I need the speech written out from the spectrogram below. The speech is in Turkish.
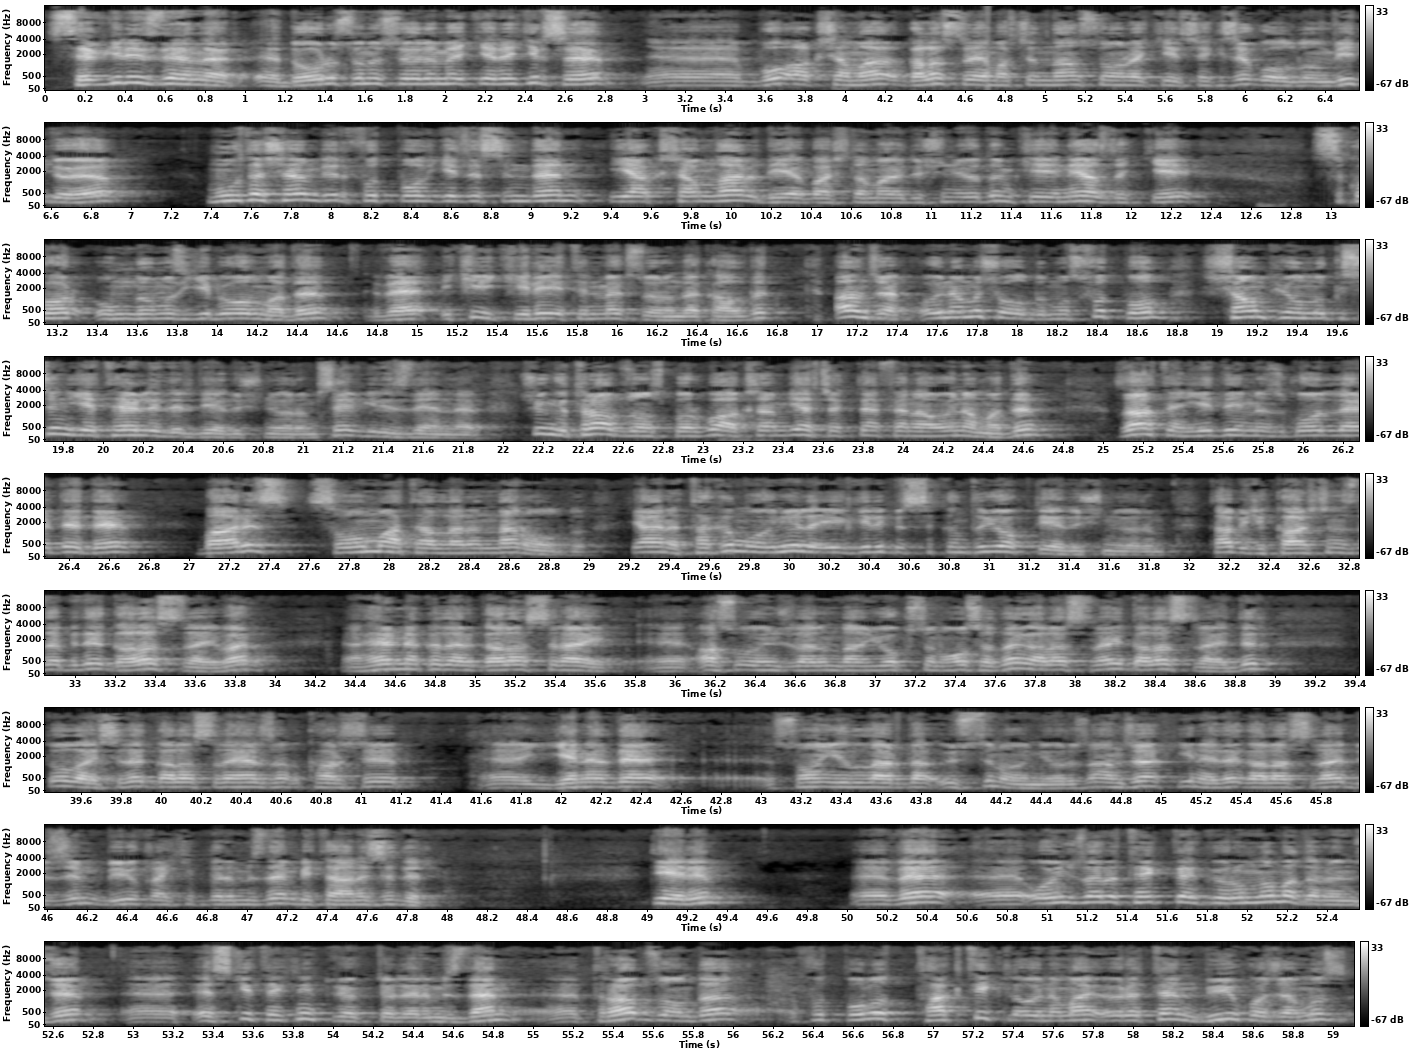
Sevgili izleyenler, e, doğrusunu söylemek gerekirse e, bu akşama Galatasaray maçından sonraki çekecek olduğum videoya muhteşem bir futbol gecesinden iyi akşamlar diye başlamayı düşünüyordum ki ne yazık ki skor umduğumuz gibi olmadı ve 2-2 ile itilmek zorunda kaldık. Ancak oynamış olduğumuz futbol şampiyonluk için yeterlidir diye düşünüyorum sevgili izleyenler. Çünkü Trabzonspor bu akşam gerçekten fena oynamadı. Zaten yediğimiz gollerde de bariz savunma hatalarından oldu. Yani takım oyunuyla ilgili bir sıkıntı yok diye düşünüyorum. Tabii ki karşınızda bir de Galatasaray var. Her ne kadar Galatasaray e, as oyuncularından yoksun olsa da Galatasaray Galatasaray'dır. Dolayısıyla Galatasaray her karşı e, genelde e, son yıllarda üstün oynuyoruz. Ancak yine de Galatasaray bizim büyük rakiplerimizden bir tanesidir. Diyelim e, ve e, oyuncuları tek tek yorumlamadan önce e, eski teknik direktörlerimizden e, Trabzon'da futbolu taktikle oynamayı öğreten büyük hocamız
